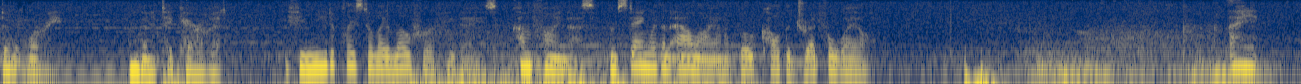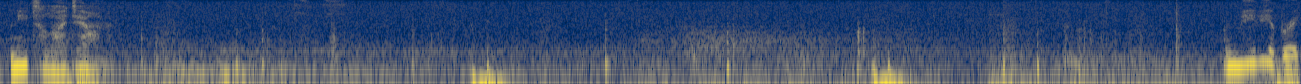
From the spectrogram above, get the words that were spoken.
Don't worry. I'm gonna take care of it. If you need a place to lay low for a few days, come find us. I'm staying with an ally on a boat called the Dreadful Wale. I need to lie down. Maybe a break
